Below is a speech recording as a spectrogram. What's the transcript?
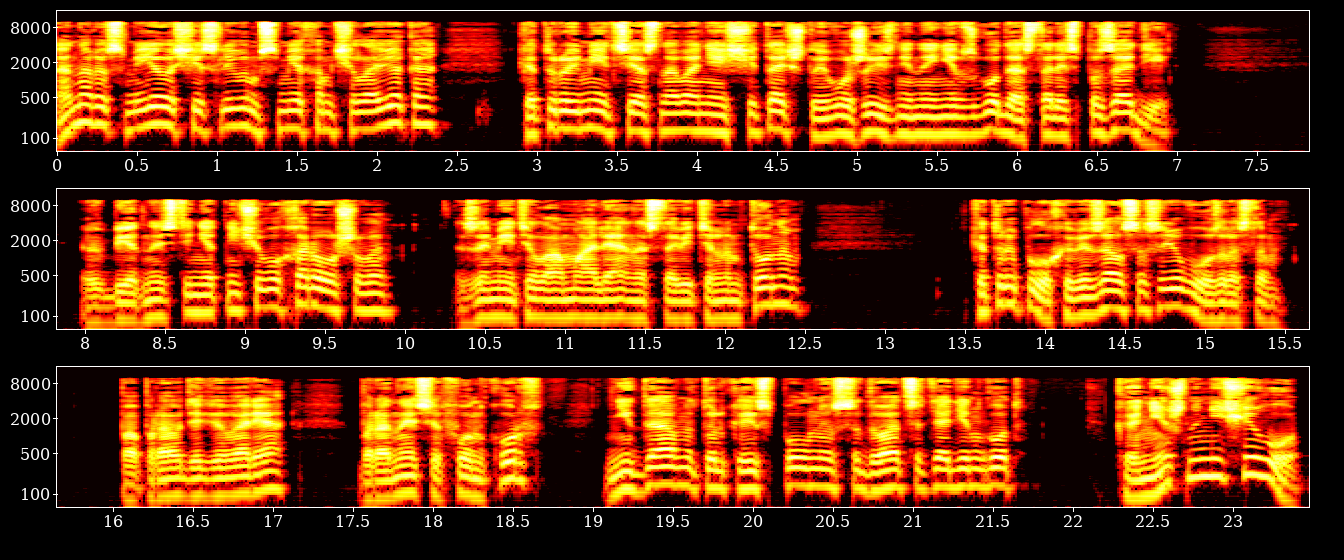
она рассмеялась счастливым смехом человека, который имеет все основания считать, что его жизненные невзгоды остались позади. «В бедности нет ничего хорошего», — заметила Амалия наставительным тоном, который плохо вязался с ее возрастом. По правде говоря, баронессе фон Корф недавно только исполнился двадцать один год. «Конечно, ничего»,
